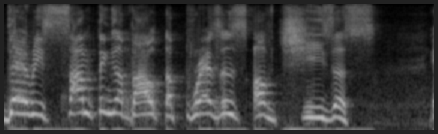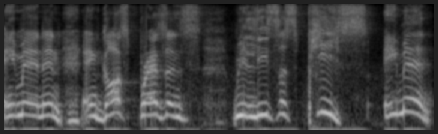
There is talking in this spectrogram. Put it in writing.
There is something about the presence of Jesus. Amen. And, and God's presence releases peace. Amen.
